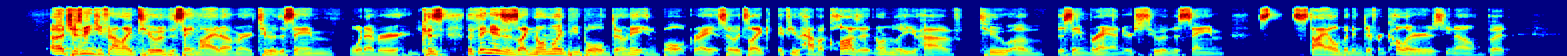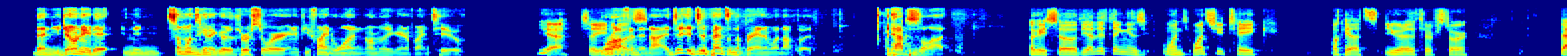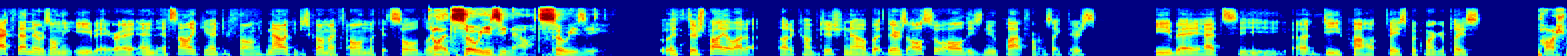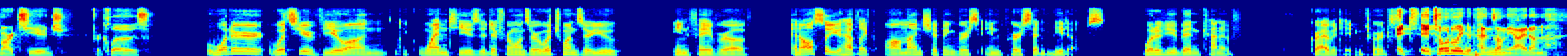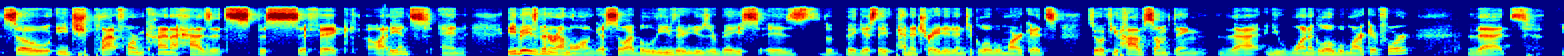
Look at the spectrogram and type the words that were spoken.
Uh, it just means you found like two of the same item or two of the same whatever. Because the thing is, is like normally people donate in bulk, right? So it's like if you have a closet, normally you have two of the same brand or two of the same style, but in different colors, you know. But then you donate it and then someone's going to go to the thrift store and if you find one normally you're going to find two yeah so more often than not it, it, depends on the brand and whatnot but it happens a lot okay so the other thing is once once you take okay let's you go to the thrift store back then there was only ebay right and it's not like you had your phone like now i can just go on my phone look at sold oh it's so easy now it's so easy there's probably a lot of a lot of competition now but there's also all these new platforms like there's eBay, Etsy, uh, Depop, Facebook Marketplace. Poshmark's huge for clothes. What are what's your view on like when to use the different ones, or which ones are you in favor of? And also, you have like online shipping versus in-person meetups. What have you been kind of gravitating towards? It, it totally depends on the item. So each platform kind of has its specific audience. And eBay's been around the longest, so I believe their user base is the biggest. They've penetrated into global markets. So if you have something that you want a global market for, that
